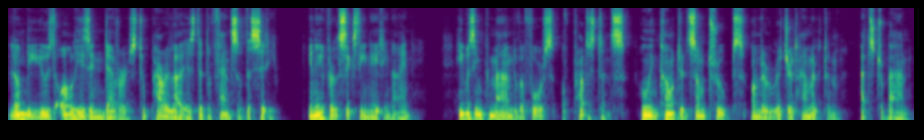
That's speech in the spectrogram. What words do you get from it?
Lundy used all his endeavours to paralyse the defence of the city. In April 1689, he was in command of a force of Protestants who encountered some troops under Richard Hamilton at Strabane.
